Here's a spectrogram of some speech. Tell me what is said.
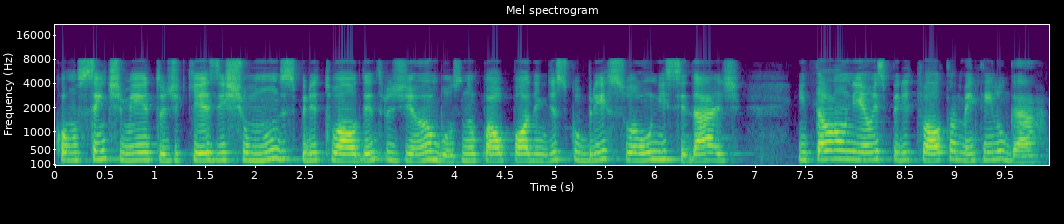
com o sentimento de que existe um mundo espiritual dentro de ambos, no qual podem descobrir sua unicidade, então a união espiritual também tem lugar.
